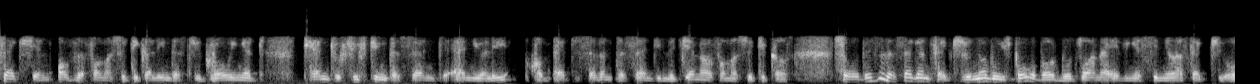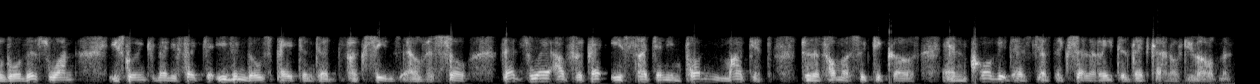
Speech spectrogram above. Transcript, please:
section of the pharmaceutical industry, growing at 10 to 15 percent annually compared to 7 percent in the general pharmaceuticals. So this is the second factory. Remember, we spoke about Botswana having a similar factory, although this one is going to manufacture even those patented vaccines, Elvis. So that's where Africa is such an important market to the pharmaceuticals, and COVID has just accelerated that kind of development.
